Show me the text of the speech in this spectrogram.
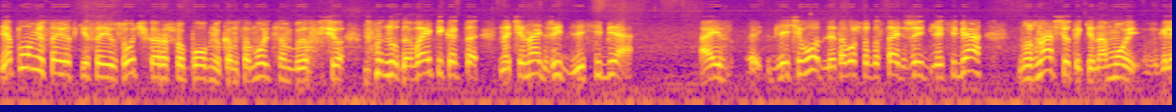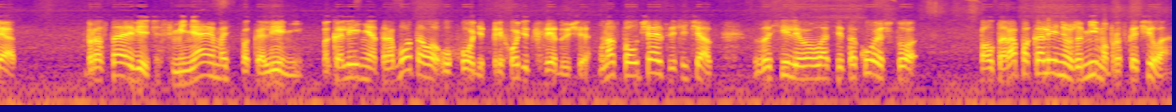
Я помню Советский Союз, очень хорошо помню, комсомольцем был, все. Ну, давайте как-то начинать жить для себя. А из, э, для чего? Для того, чтобы стать жить для себя, нужна все-таки, на мой взгляд, простая вещь – сменяемость поколений. Поколение отработало, уходит, приходит следующее. У нас получается сейчас засилие во власти такое, что полтора поколения уже мимо проскочило.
